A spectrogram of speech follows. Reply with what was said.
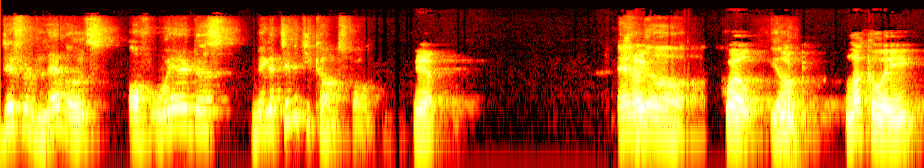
different levels of where does negativity comes from Yeah. and So- uh, Well, Yeah. look, luckily,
